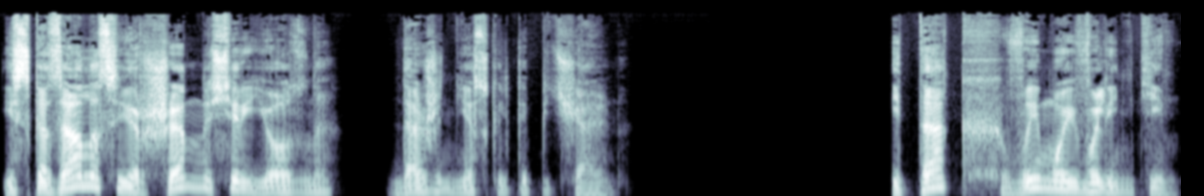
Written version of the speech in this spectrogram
и сказала совершенно серьезно, даже несколько печально. Итак, вы мой Валентин.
